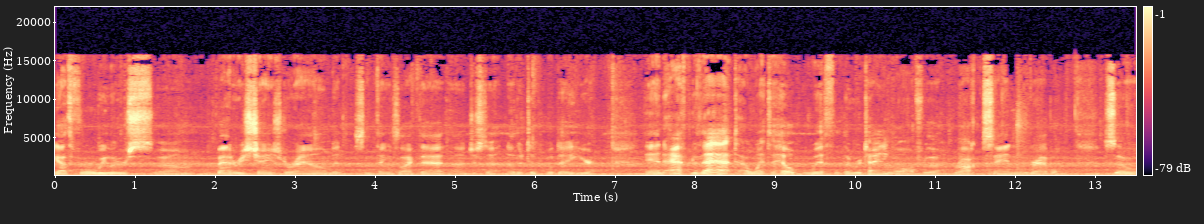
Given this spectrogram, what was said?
got the four wheelers um, batteries changed around, and some things like that. Uh, just another typical day here. And after that, I went to help with the retaining wall for the rock, sand, and gravel. So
